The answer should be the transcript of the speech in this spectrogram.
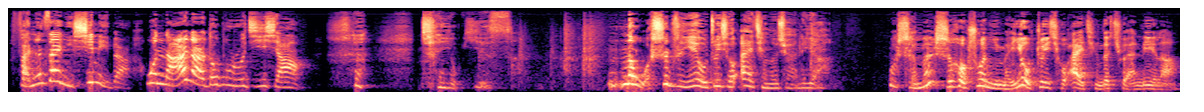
反正在你心里边，我哪儿哪儿都不如吉祥。哼，真有意思。那我是不是也有追求爱情的权利啊？我什么时候说你没有追求爱情的权利了？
